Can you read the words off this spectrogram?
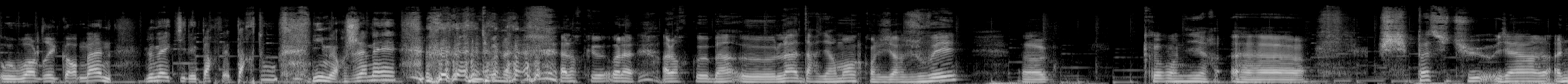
au World Record Man. Le mec, il est parfait partout. Il meurt jamais. Voilà. alors que voilà alors que ben euh, là dernièrement quand j'y ai rejoué euh, comment dire euh, je sais pas si tu il y a un,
